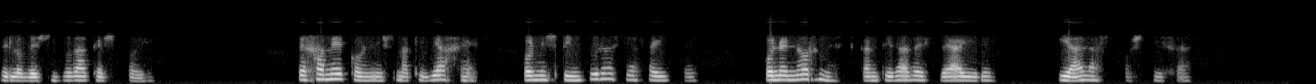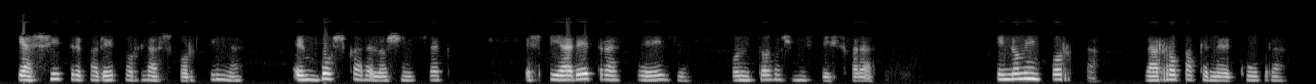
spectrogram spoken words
de lo desnuda que estoy. Déjame con mis maquillajes, con mis pinturas y aceites, con enormes cantidades de aire y alas postizas. Y así treparé por las cortinas en busca de los insectos, espiaré tras de ellos con todos mis disfraces. Y no me importa la ropa que me cubra,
